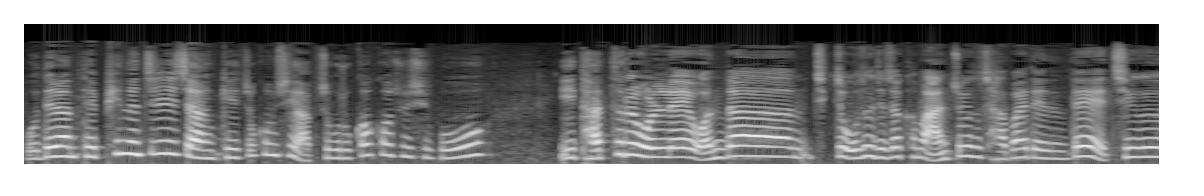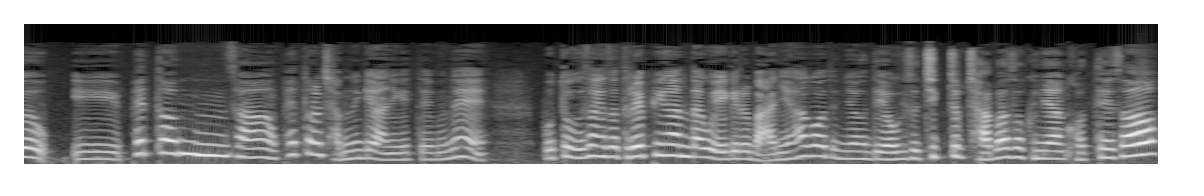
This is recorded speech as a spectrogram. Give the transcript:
모델한테 핀은 찔리지 않게 조금씩 앞쪽으로 꺾어 주시고 이 다트를 원래 원단 직접 옷을 제작하면 안쪽에서 잡아야 되는데 지금 이 패턴상 패턴을 잡는 게 아니기 때문에 보통 의상에서 드래핑 한다고 얘기를 많이 하거든요. 근데 여기서 직접 잡아서 그냥 겉에서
